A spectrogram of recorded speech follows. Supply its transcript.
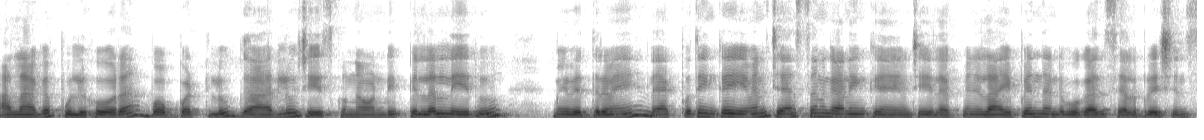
అలాగా పులిహోర బొబ్బట్లు గారెలు చేసుకున్నామండి. పిల్లలు లేరు. మేమిద్దరమే. లేకపోతే ఇంకా ఏమైనా చేస్తాను కానీ ఇంకా ఏం చేయలేకపోయినా. ఇలా అయిపోయిందండి ఉగాది సెలబ్రేషన్స్.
